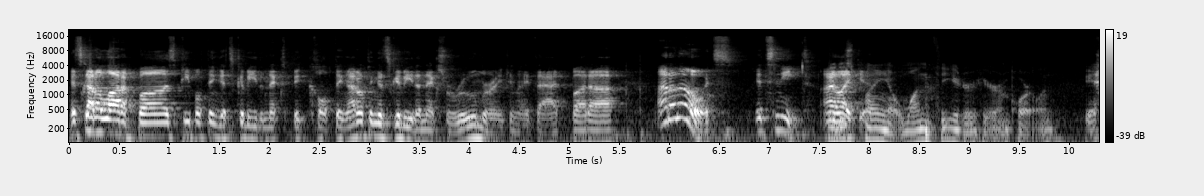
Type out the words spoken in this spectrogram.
It's got a lot of buzz. People think it's gonna be the next big cult thing. I don't think it's gonna be the next Room or anything like that. But uh, I don't know. It's it's neat. I It like it. playing at one theater here in Portland. Yeah,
